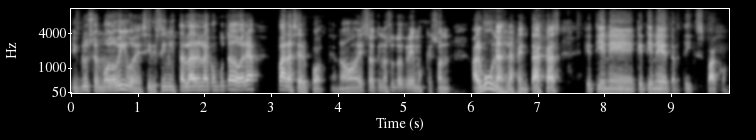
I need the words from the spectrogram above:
incluso en modo vivo, es decir, sin instalar en la computadora para hacer podcast, ¿no? Eso que nosotros creemos que son algunas de las ventajas que tiene, que tiene Ethertix, Paco.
